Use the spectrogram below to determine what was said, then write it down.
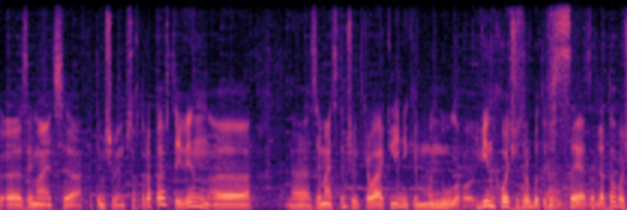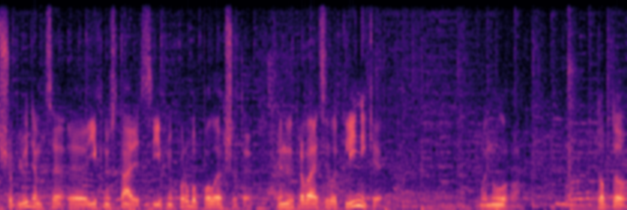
е, займається тим, що він психотерапевт, і він займається тим, що відкриває клініки минулого. Він хоче зробити все для того, щоб людям це їхню старість, їхню хворобу полегшити. Він відкриває цілі клініки минулого. Тобто,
